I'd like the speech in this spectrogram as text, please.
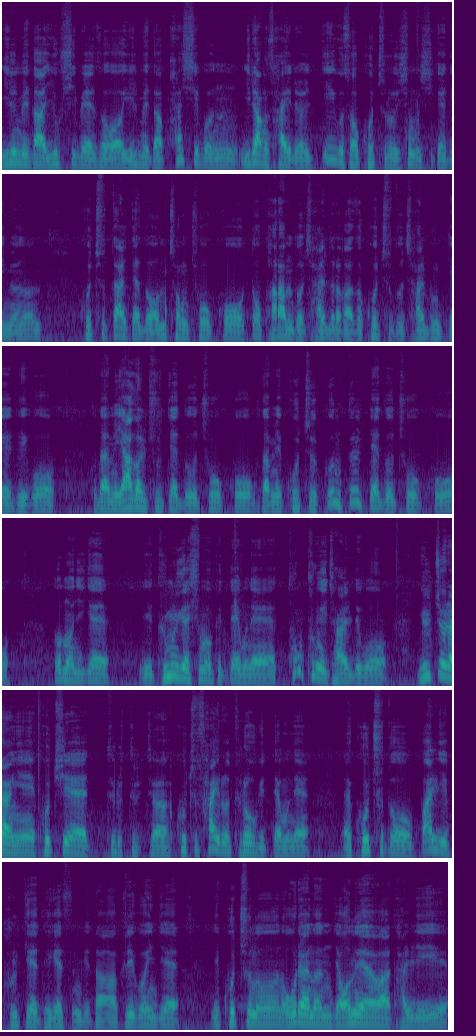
1m 60에서 1m 80은 이랑 사이를 띄고서 고추를 심으시게 되면은 고추 딸 때도 엄청 좋고 또 바람도 잘 들어가서 고추도 잘 불게 되고 그 다음에 약을 줄 때도 좋고 그 다음에 고추 끈 뜰 때도 좋고 또는 이게 이 드물게 심었기 때문에 통풍이 잘 되고 일조량이 고추에 고추 사이로 들어오기 때문에 예, 고추도 빨리 붉게 되겠습니다. 그리고 이제 이 고추는 올해는 이제 어느 해와 달리 예,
